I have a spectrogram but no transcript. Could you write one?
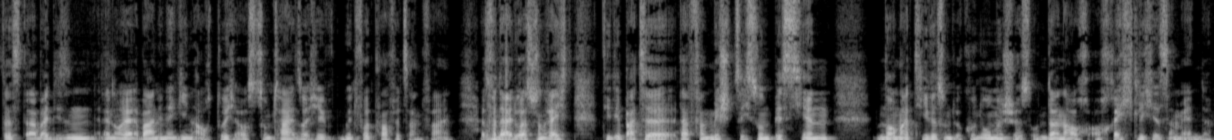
dass da bei diesen erneuerbaren Energien auch durchaus zum Teil solche Windfall Profits anfallen. Also von daher, du hast schon recht, die Debatte, da vermischt sich so ein bisschen Normatives und Ökonomisches und dann auch, auch Rechtliches am Ende.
